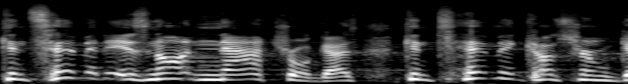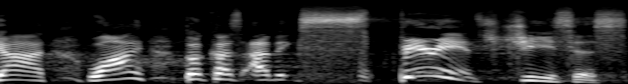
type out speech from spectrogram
Contentment is not natural, guys. Contentment comes from God. Why? Because I've experienced Jesus.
